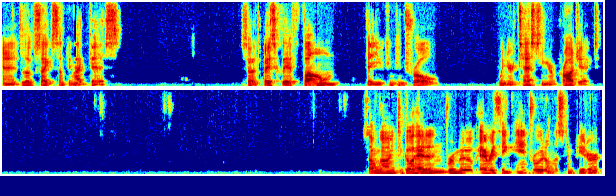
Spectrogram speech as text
And it looks like something like this. So it's basically a phone that you can control when you're testing your project. So I'm going to go ahead and remove everything Android on this computer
